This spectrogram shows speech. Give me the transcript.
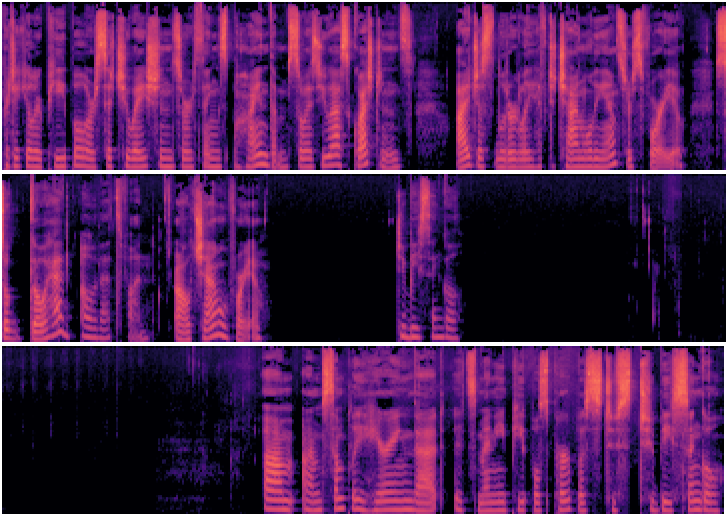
particular people or situations or things behind them. So as you ask questions, I just literally have to channel the answers for you. So go ahead. Oh, that's fun. I'll channel for you. To be single. Um, I'm simply hearing that it's many people's purpose to to be single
